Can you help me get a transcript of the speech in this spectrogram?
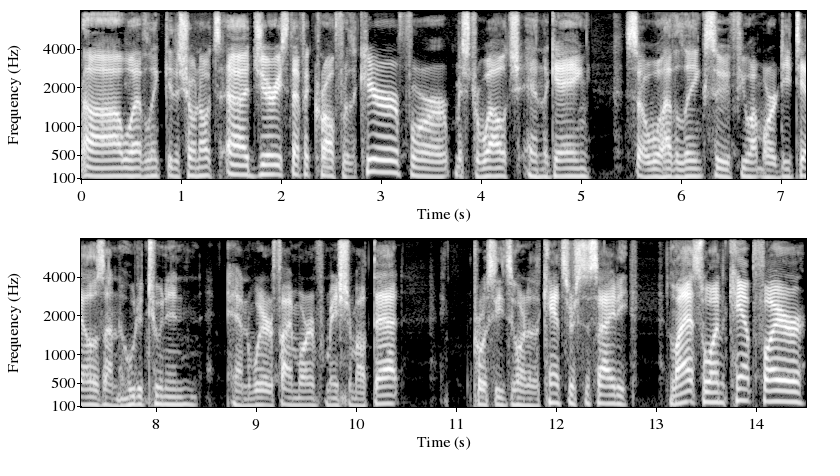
Uh, we'll have a link in the show notes. Uh, Jerry Steffick crawled for the cure for Mr. Welch and the gang. So we'll have a link. So if you want more details on who to tune in and where to find more information about that, proceeds going to the Cancer Society. Last one, Campfire,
